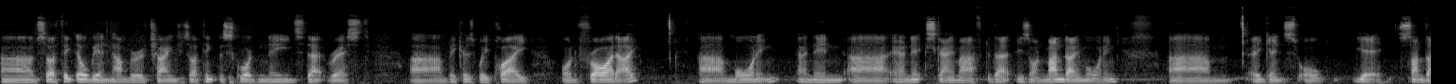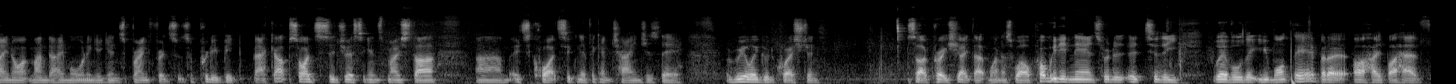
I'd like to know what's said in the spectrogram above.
Um, so I think there will be a number of changes. I think the squad needs that rest uh, because we play on Friday uh, morning, and then uh, our next game after that is on Monday morning um, against, or yeah, Sunday night, Monday morning against Brentford. So it's a pretty big backup. So I'd suggest against Mostar, um, it's quite significant changes there. A really good question. So I appreciate that one as well. Probably didn't answer it to the level that you want there, but I, I hope I have.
